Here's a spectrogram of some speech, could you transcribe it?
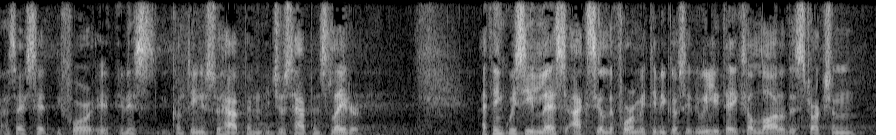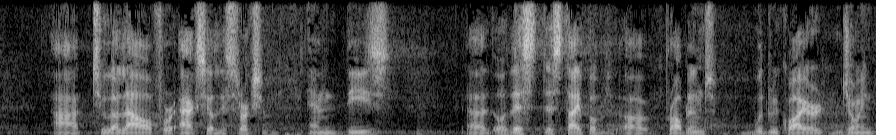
as I said before, it, it, is, it continues to happen. It just happens later. I think we see less axial deformity because it really takes a lot of destruction uh, to allow for axial destruction. And these, uh, or this, this type of uh, problems would require joint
